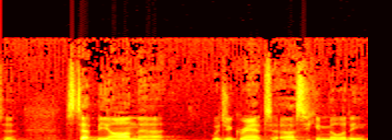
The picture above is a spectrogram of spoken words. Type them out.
to step beyond that. Would you grant to us humility?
